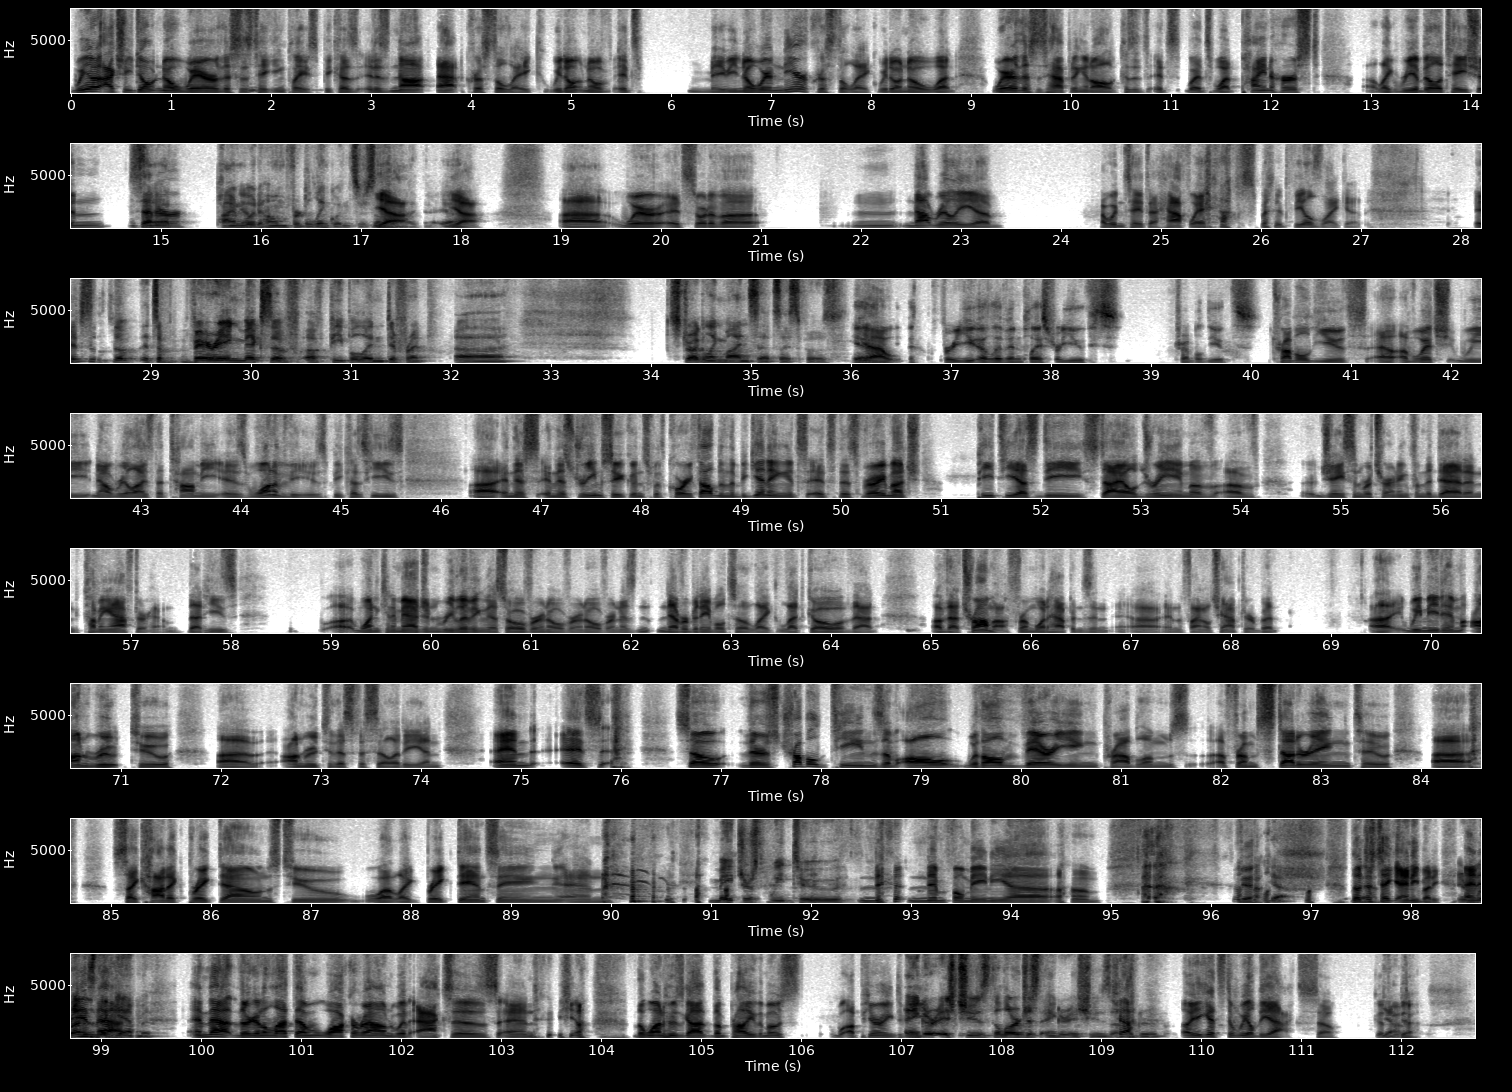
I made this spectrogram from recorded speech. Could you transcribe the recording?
we actually don't know where this is taking place because it is not at Crystal Lake. We don't know if it's maybe nowhere near Crystal Lake. We don't know what where this is happening at all because it's it's it's what Pinehurst uh, like rehabilitation It's center. Pinewood Home for Delinquents or something Yeah. like that. yeah, Uh, where it's sort of a mm, not really a i wouldn't say it's a halfway house but it feels like it It's, it's it's a it's a varying mix of of people in different uh struggling mindsets, I suppose. Yeah. Yeah. For you, a live-in place for youths, troubled youths. Troubled youths uh, of which we now realize that tommy is one of these because he's uh, in this in this dream sequence with corey feldman in the beginning it's it's this very much ptsd style dream of of jason returning from the dead and coming after him that he's uh, one can imagine reliving this over and over and over and has n- never been able to like let go of that of that trauma from what happens in uh, in the final chapter. But uh, we meet him en route to uh, en route to this facility and and it's so there's troubled teens of all with all varying problems uh, from stuttering to uh, psychotic breakdowns to what like breakdancing and Major sweet tooth. n- nymphomania um, Yeah. Yeah. they'll Yeah. just take anybody It and runs in the that, gamut. and that they're going to let them walk around with axes and you know the one who's got the probably the most appearing to be Anger issues, the largest anger issues of Yeah. the group. oh he gets to wield the axe so good Yeah. move. Yeah.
